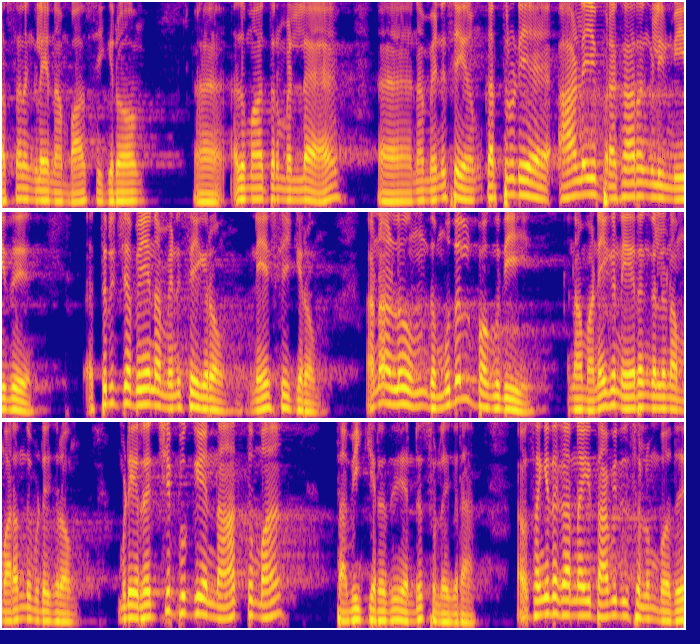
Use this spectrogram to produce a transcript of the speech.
வசனங்களை நாம் வாசிக்கிறோம். அது மாத்திரமல்ல நம்ம நாம் என்ன செய்கிறோம்? கர்த்தருடைய ஆலய பிரகாரங்களின் மீது திருச்சபையை நாம் என்ன செய்கிறோம்? நேசிக்கிறோம். ஆனாலும் இந்த முதல் பகுதி நாம் அநேக நேரங்களில் நாம் மறந்து விடுகிறோம். உடைய ரட்சிப்புக்கு என் ஆத்துமா தவிக்கிறது என்று சொல்லுகிறார். சங்கீதக்காரனாகி தாவிது சொல்லும்போது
